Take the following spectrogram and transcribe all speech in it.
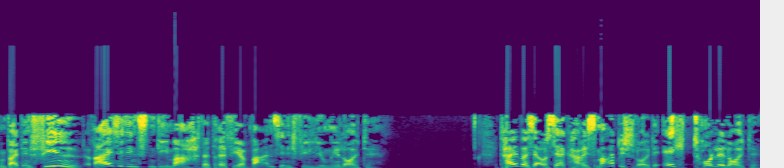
Und bei den vielen Reisediensten, die ich mache, da treffe ich ja wahnsinnig viele junge Leute. Teilweise auch sehr charismatische Leute, echt tolle Leute.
